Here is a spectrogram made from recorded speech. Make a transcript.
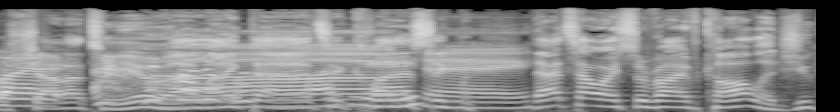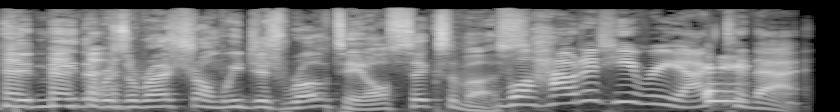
Oh, But- shout out to you. I like that. That's a Okay. classic. That's how I survived college. You kidding me? There was a restaurant. We just rotate all six of us. Well, how did he react to that?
